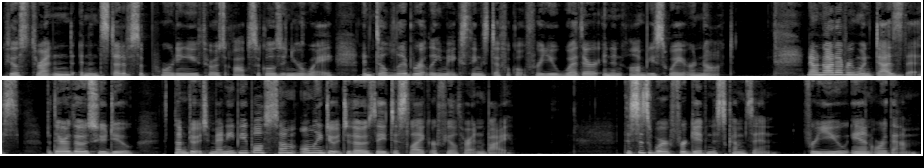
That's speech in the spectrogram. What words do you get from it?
feels threatened and instead of supporting you, throws obstacles in your way and deliberately makes things difficult for you, whether in an obvious way or not. Now, not everyone does this, but there are those who do. Some do it to many people, some only do it to those they dislike or feel threatened by. This is where forgiveness comes in, for you and or them.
